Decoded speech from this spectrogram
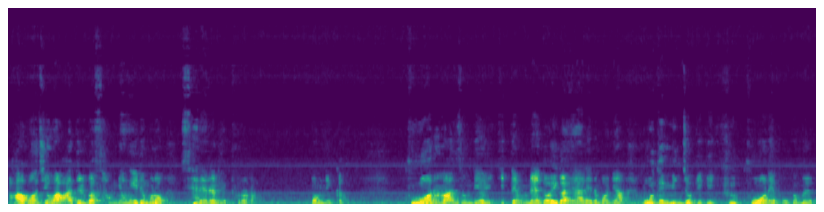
아버지와 아들과 성령의 이름으로 세례를 베풀어라. 뭡니까? 구원은 완성되어 있기 때문에 너희가 해야 할 일은 뭐냐? 모든 민족에게 그 구원의 복음을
